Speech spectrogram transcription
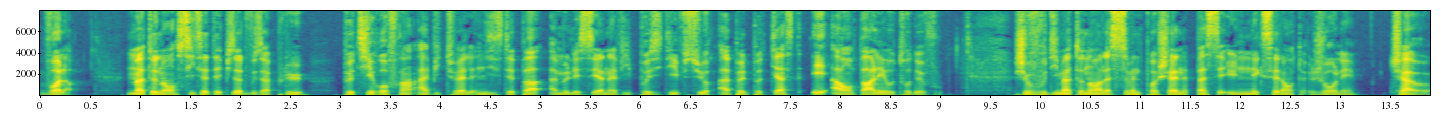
Voilà. Maintenant, si cet épisode vous a plu, petit refrain habituel, n'hésitez pas à me laisser un avis positif sur Apple Podcast et à en parler autour de vous. Je vous dis maintenant à la semaine prochaine, passez une excellente journée. Ciao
